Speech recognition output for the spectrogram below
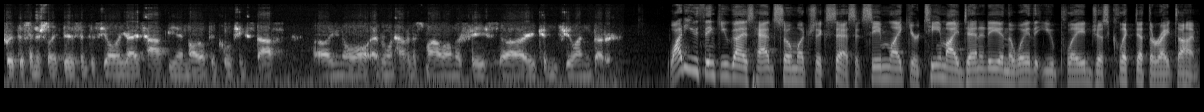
for it to finish like this and to see all the guys happy and all of the coaching staff, uh, you know, everyone having a smile on their face, uh, it couldn't feel any better. Why do you think you guys had so much success? It seemed like your team identity and the way that you played just clicked at the right time.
